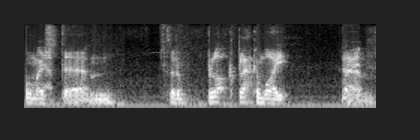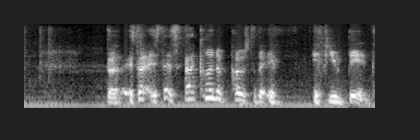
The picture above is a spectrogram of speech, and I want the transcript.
almost um, sort of block black and white. Right. Um, the is that is that, is that kind of poster that if if you did,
